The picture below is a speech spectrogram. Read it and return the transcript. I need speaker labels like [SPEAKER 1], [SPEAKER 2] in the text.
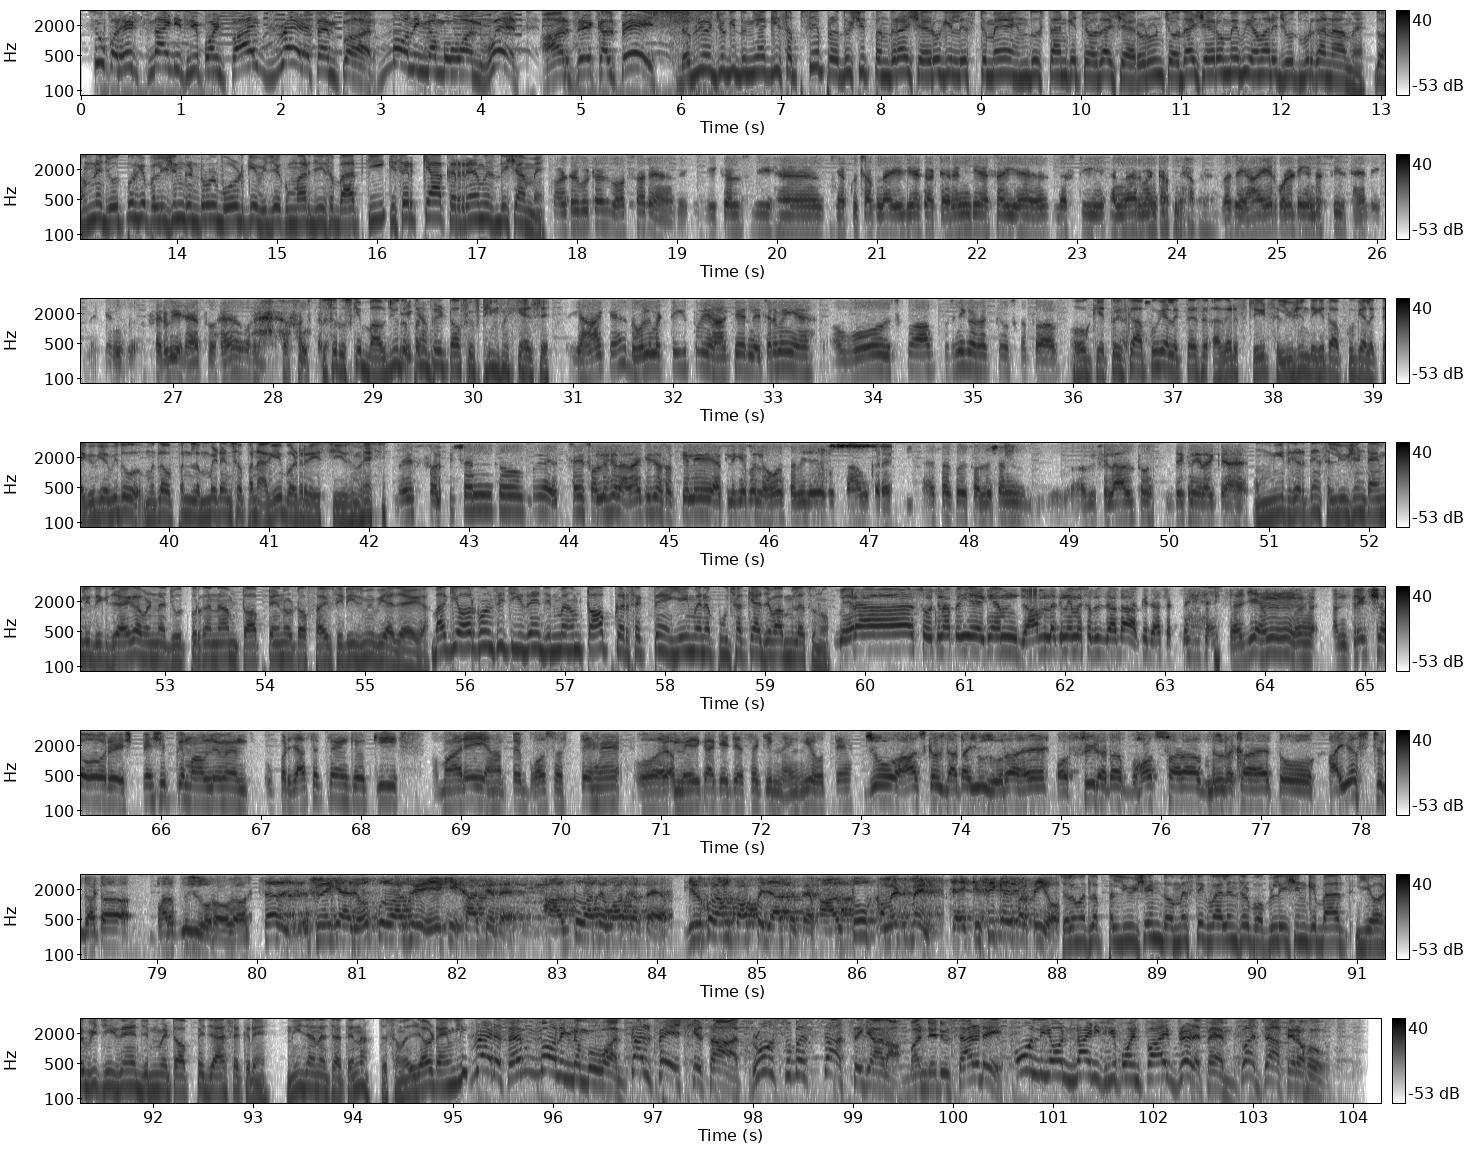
[SPEAKER 1] Super hits 93.5 red FM पर। Morning number one with RJ Kalpesh
[SPEAKER 2] W की दुनिया की सबसे प्रदूषित पंद्रह शहरों की लिस्ट में हिंदुस्तान के चौदह शहर और उन चौदह शहरों में भी हमारे जोधपुर का नाम है। तो हमने जोधपुर के पोल्यूशन कंट्रोल बोर्ड के विजय कुमार जी से बात की कि सर क्या कर रहे हैं हम इस दिशा में?
[SPEAKER 3] कॉन्ट्रीब्यूटर्स बहुत सारे हैं व्हीकल्स भी हैं या कुछ अपना एरिया का टेरेन भी ऐसा ही है इंडस्ट्री एनवायरमेंट अपने आप है। वैसे यहाँ एयर पोलिटिंग इंडस्ट्रीज़ है लेकिन फिर भी है तो है
[SPEAKER 2] तो सर उसके बावजूद अपन फिर टॉप फिफ्टीन में कैसे?
[SPEAKER 3] यहाँ क्या है? धूल मिट्टी तो यहाँ के नेचर में ही है। और वो इसको आप कुछ नहीं कर सकते उसका तो आप
[SPEAKER 2] ओके तो इसका आपको क्या लगता है सर? अगर स्ट्रेट सोल्यूशन देखे तो आपको क्या लगता है? क्योंकि अभी तो मतलब अपन लंबे टाइम से अपन आगे ही बढ़ रहे हैं इस चीज़ में।
[SPEAKER 3] सोल्यूशन तो अच्छा ही सोल्यूशन आना चाहिए जो सबके लिए एप्लीकेबल हो सभी जगह कुछ काम करे। ऐसा कोई सोल्यूशन अभी फ़िलहाल तो दिख नहीं रहा क्या है।
[SPEAKER 2] उम्मीद करते हैं सोल्यूशन टाइमली दिख जाएगा वरना जोधपुर का नाम टॉप टेन और टॉप फाइव सिटीज़ में भी आ जाएगा। बाकी और कौन सी चीज़ें हैं जिनमें हम टॉप कर सकते हैं यही मैंने पूछा क्या जवाब मिला सुनो।
[SPEAKER 4] मेरा सोचना तो ये है की हम जाम लगने में सबसे ज़्यादा आगे जा सकते हैं।
[SPEAKER 5] सर जी हम अंतरिक्ष और स्पेसशिप के मामले में ऊपर जा सकते हैं क्योंकि हमारे यहाँ पे बहुत सस्ते हैं और अमेरिका के जैसा कि महँगे होते हैं।
[SPEAKER 6] जो आजकल डाटा यूज़ हो रहा है और फ्री डाटा बहुत सारा मिल रखा है तो हाईएस्ट डाटा भारत में यूज़ हो रहा होगा।
[SPEAKER 7] सर इसमें क्या जोधपुर वाले एक ही खासियत है फालतू बातें बहुत करता है। बिल्कुल हम टॉप पे जा सकते हैं फालतू कमिटमेंट चाहे किसी का ही प्रति हो।
[SPEAKER 2] चलो मतलब पोल्यूशन डोमेस्टिक वायलेंस और पॉपुलेशन के बाद ये और भी चीज़ें हैं जिनमें टॉप पे जा सक रहे हैं। नहीं जाना चाहते ना? तो समझ जाओ timely
[SPEAKER 1] red F M morning number one Kalpesh के साथ रोज सुबह सात से ग्यारह Monday to Saturday only on 93.5 red F M बजाते रहो।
